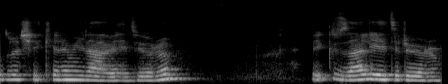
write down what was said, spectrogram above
Pudra şekerimi ilave ediyorum. Ve güzel yediriyorum.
